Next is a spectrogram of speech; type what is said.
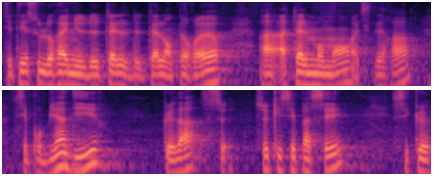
c'était sous le règne de tel, de tel empereur, à, tel moment, etc. C'est pour bien dire que là, ce, qui s'est passé, c'est que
